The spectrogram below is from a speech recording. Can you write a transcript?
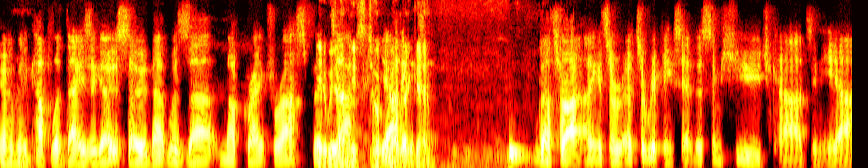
only a couple of days ago. So that was uh, not great for us. But Mm. yeah, we don't uh, need to talk yeah, about that game. That's right. I think it's a it's a ripping set. There's some huge cards in here.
